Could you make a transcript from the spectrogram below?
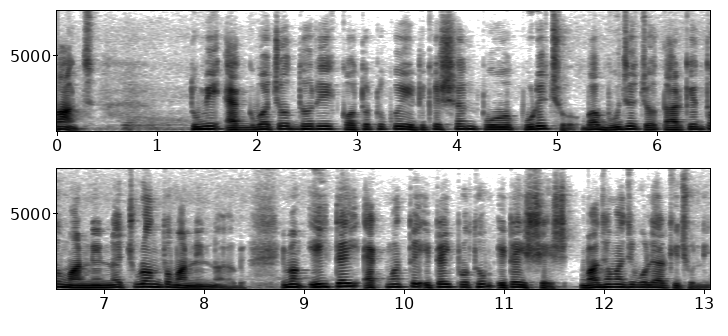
মার্চ তুমি এক বছর ধরে কতটুকু এডুকেশন পড়েছো বা বুঝেছ, তার কিন্তু মান নির্ণয়, চূড়ান্ত মান নির্ণয় হবে। এবং এইটাই একমাত্র, এটাই প্রথম, এটাই শেষ। মাঝামাঝি বলে আর কিছু নেই।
